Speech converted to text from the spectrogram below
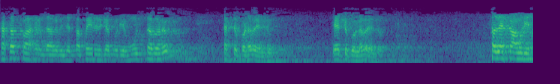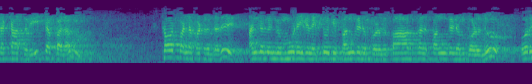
கசப்பாக இருந்தாலும் இந்த சபையில் இருக்கக்கூடிய மூத்தவரும் கட்டுப்பட வேண்டும் ஏற்றுக்கொள்ள வேண்டும். சதக்காவுடைய தக்காத்துறை ஈட்டப்பணம் ஸ்டோர் பண்ணப்பட்டிருந்தது. அங்குமிங்கு மூடைகளை தூக்கி பங்கிடும் பொழுது பார்சல் பங்கிடும் பொழுது ஒரு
